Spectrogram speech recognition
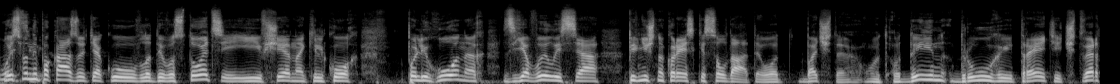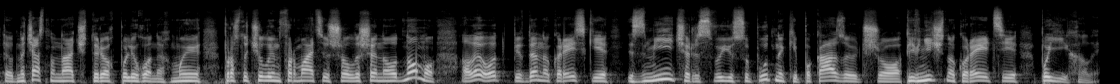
Ось вони показують, як у Владивостоці і ще на кількох. Полігонах з'явилися північно-корейські солдати. От бачите, от один, другий, третій, четвертий, одночасно на чотирьох полігонах. Ми просто чули інформацію, що лише на одному, але от південно-корейські змі через свої супутники показують, що північно-корейці поїхали.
